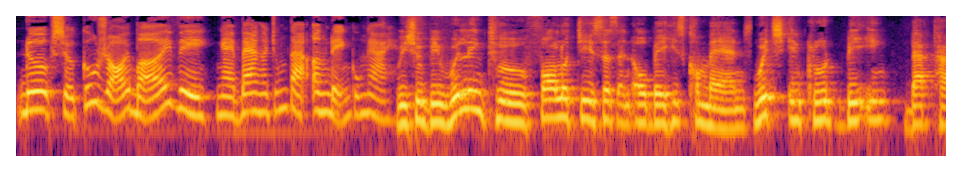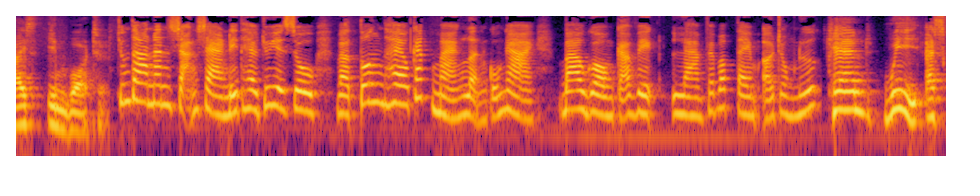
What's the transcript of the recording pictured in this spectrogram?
được sự cứu rỗi bởi vì Ngài ban cho chúng ta ân điển của Ngài. We should be willing to follow Jesus and obey His commands, which include being baptized in water. Chúng ta nên sẵn sàng đi theo Chúa Giêsu và tuân theo các mạng lệnh của Ngài, bao gồm cả việc làm phép báp tem ở trong nước. Can we as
